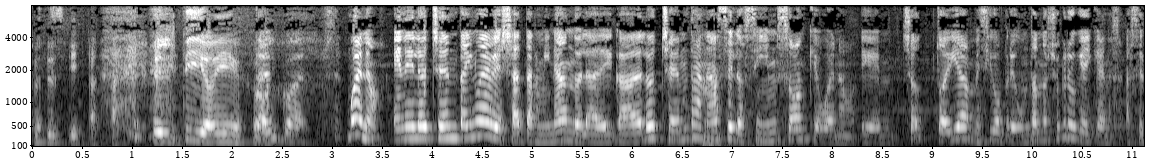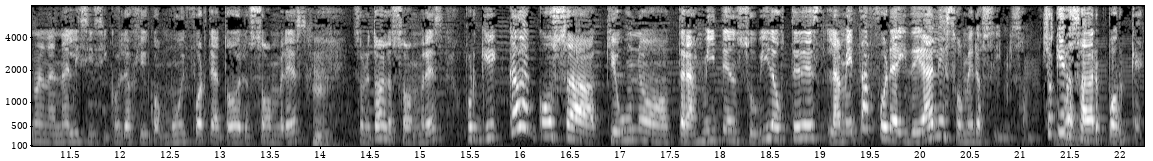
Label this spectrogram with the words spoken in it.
Decía el tío viejo. Tal cual. Bueno, en el 89, ya terminando la década del 80, nace Los Simpsons, que bueno, eh, yo todavía me sigo preguntando, yo creo que hay que hacer un análisis psicológico muy fuerte a todos los hombres, sobre todo a los hombres, porque cada cosa que uno transmite en su vida, ustedes, la metáfora ideal es Homero Simpson. Yo quiero Bueno. saber por qué.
